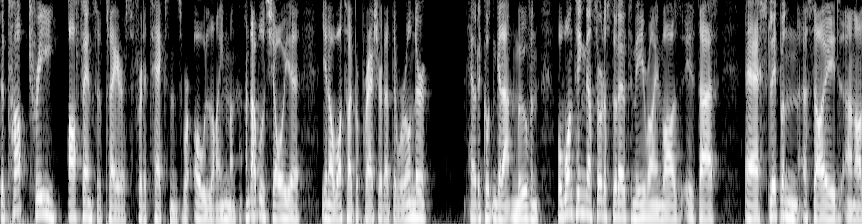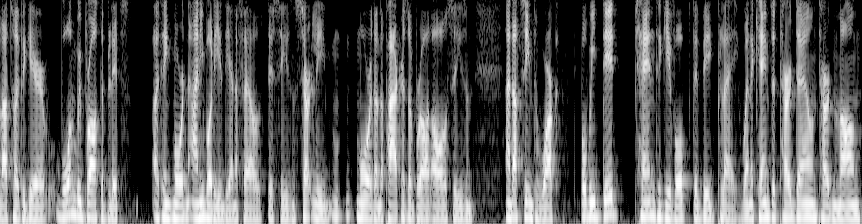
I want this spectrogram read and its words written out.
The top three offensive players for the Texans were O linemen, and that will show you, you know, what type of pressure that they were under, how they couldn't get out and moving. But one thing that sort of stood out to me, Ryan, was is that uh, slipping aside and all that type of gear. One, we brought the blitz. I think more than anybody in the NFL this season, certainly more than the Packers have brought all season, and that seemed to work. But we did tend to give up the big play. When it came to third down, third and long,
